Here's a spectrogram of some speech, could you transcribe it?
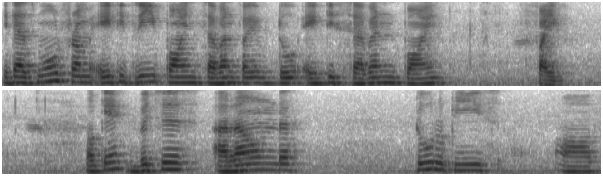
It has moved from 83.75 to 87.5 okay. Which is around 2 rupees of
